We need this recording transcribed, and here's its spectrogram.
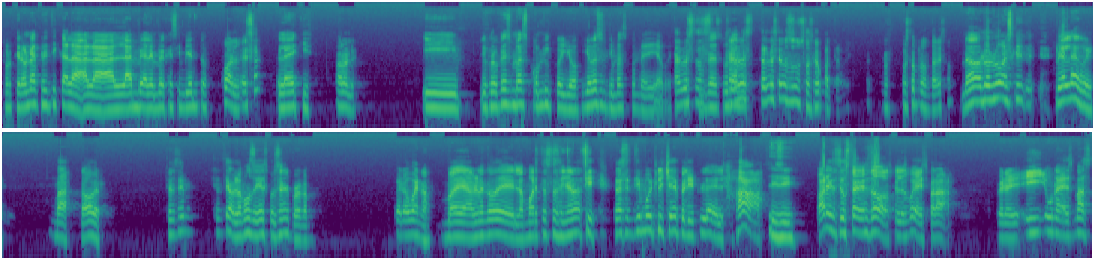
Porque era una crítica a la, a la- a la- al envejecimiento. ¿Cuál? ¿Esa? La X. Órale. Y yo creo que es más cómico yo. Yo lo sentí más comedia, güey. Tal vez, Una- tal una- vez, tal vez eres un sociópata, güey. ¿Me has puesto a preguntar eso? No, no, no, es que. Véala, güey. Va, la voy a ver. Chance, chance hablamos de ella después en el programa. Pero bueno, vaya, hablando de la muerte de esta señora, sí, la sentí muy cliché de película, el ¡ja! Sí, sí. Párense ustedes dos, que les voy a disparar. Pero, y una vez más,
